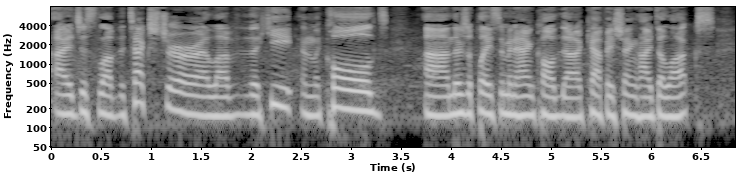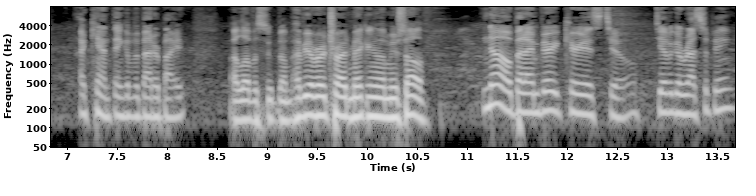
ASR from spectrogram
I just love the texture. I love the heat and the cold. Um, there's a place in Manhattan called uh, Cafe Shanghai Deluxe. I can't think of a better bite. I love a soup dump. Have you ever tried making them yourself? No, but I'm very curious too. Do you have a good recipe?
